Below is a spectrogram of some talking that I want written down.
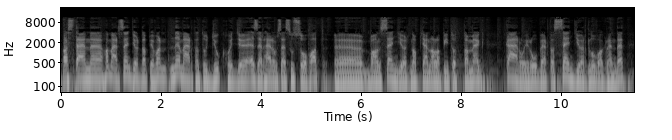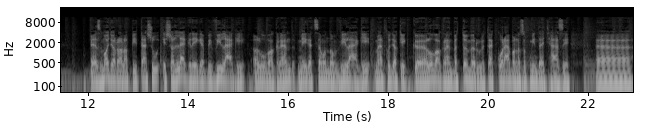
Aztán, eh, ha már Szent György napja van, nem árt, ha tudjuk, hogy eh, 1326-ban Szent György napján alapította meg Károly Róbert a Szent György lovagrendet. Ez magyar alapítású, és a legrégebbi világi lovagrend, még egyszer mondom világi, mert hogy akik lovagrendbe tömörültek korábban, azok mind egyházi eh,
